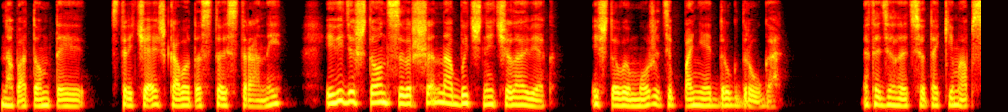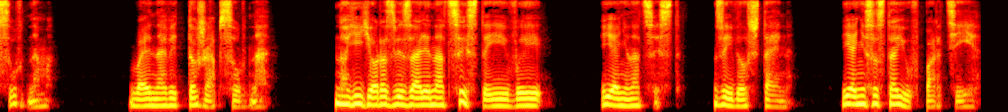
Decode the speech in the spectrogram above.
Но потом ты встречаешь кого-то с той стороны и видишь, что он совершенно обычный человек и что вы можете понять друг друга. Это делает все таким абсурдным. Война ведь тоже абсурдна. Но ее развязали нацисты, и вы... «Я не нацист», — заявил Штайн. «Я не состою в партии».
